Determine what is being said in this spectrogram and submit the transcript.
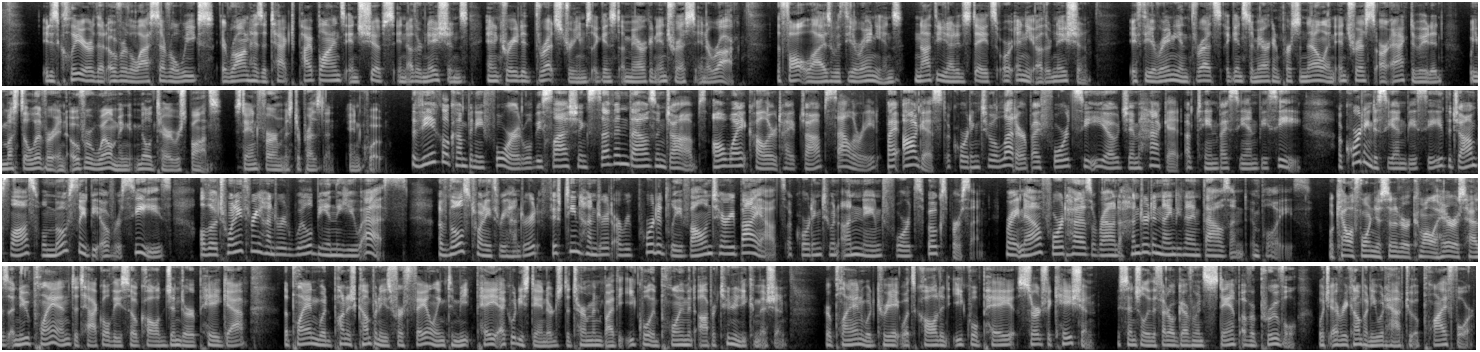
it is clear that over the last several weeks, Iran has attacked pipelines and ships in other nations and created threat streams against American interests in Iraq. The fault lies with the Iranians, not the United States or any other nation. If the Iranian threats against American personnel and interests are activated, we must deliver an overwhelming military response. Stand firm, Mr. President. End quote. The vehicle company Ford will be slashing 7,000 jobs, all white collar type jobs, salaried, by August, according to a letter by Ford CEO Jim Hackett obtained by CNBC. According to CNBC, the jobs loss will mostly be overseas, although 2,300 will be in the U.S. Of those 2,300, 1,500 are reportedly voluntary buyouts, according to an unnamed Ford spokesperson. Right now, Ford has around 199,000 employees. Well, California Senator Kamala Harris has a new plan to tackle the so called gender pay gap. The plan would punish companies for failing to meet pay equity standards determined by the Equal Employment Opportunity Commission. Her plan would create what's called an equal pay certification, essentially the federal government's stamp of approval, which every company would have to apply for.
